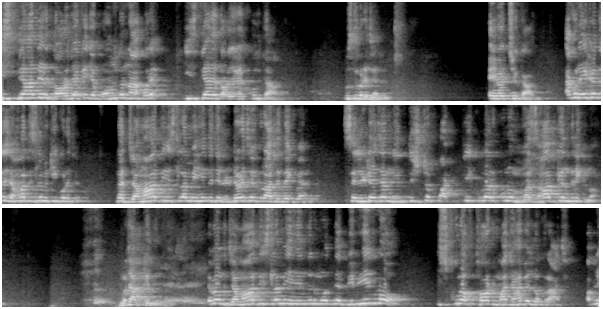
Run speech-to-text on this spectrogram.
ইস্তেহাদের দরজাকে যে বন্ধ না করে ইস্তেহাদের দরজাকে খুলতে হবে। বুঝতে পেরেছেন? এই হচ্ছে কাজ। এখন এই ক্ষেত্রে জামাত ইসলামী কি করেছে? না জামাত ইসলামী হিন্দু যে লিটারেচারগুলো আছে দেখবেন, সে লিটারেচার নির্দিষ্ট পার্টিকুলার কোনো মজহাব কেন্দ্রিক নয়। মজাব কেন্দ্রিক। এবং জামাত ইসলামী হিন্দুর মধ্যে বিভিন্ন স্কুল অফ থট মাঝহাবের লোকরা আছে। আপনি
